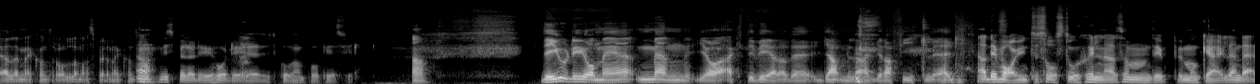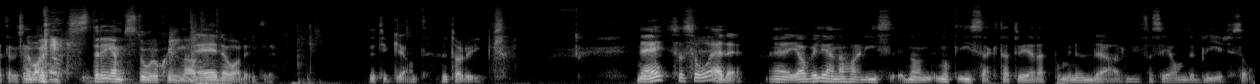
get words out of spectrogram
eller med kontroll om man spelar med kontroll. Ja, vi spelade ju HD-utgåvan på PS4. Ja. Det gjorde jag med, men jag aktiverade gamla grafikläge. Ja, det var ju inte så stor skillnad som typ Monkey Island där till Det exempel. var extremt stor skillnad. Nej, det var det inte. Det tycker jag inte. Nu tar du i. Nej, så så är det. Eh, Jag vill gärna ha en is, någon, något Isak tatuerat på min underarm. Vi får se om det blir så.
